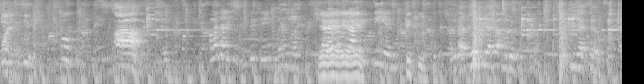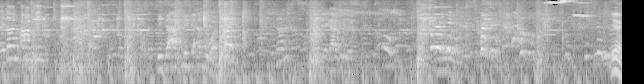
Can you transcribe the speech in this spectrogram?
More or less than you. Ah! How much are this? 50? Yeah, yeah, yeah, yeah. 15. 50. You done, um, big? Pizza, I think everyone. Yeah.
